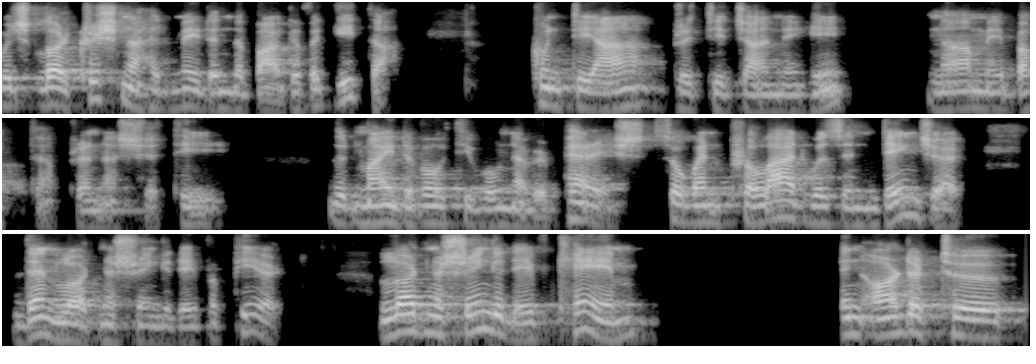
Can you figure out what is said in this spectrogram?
which Lord Krishna had made in the Bhagavad Gita. Kuntiya Pritijanihi Name Bhakta Pranashati that my devotee will never perish. So when Prahlad was in danger, then Lord Nrsingadev appeared. Lord Nrsingadev came in order to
